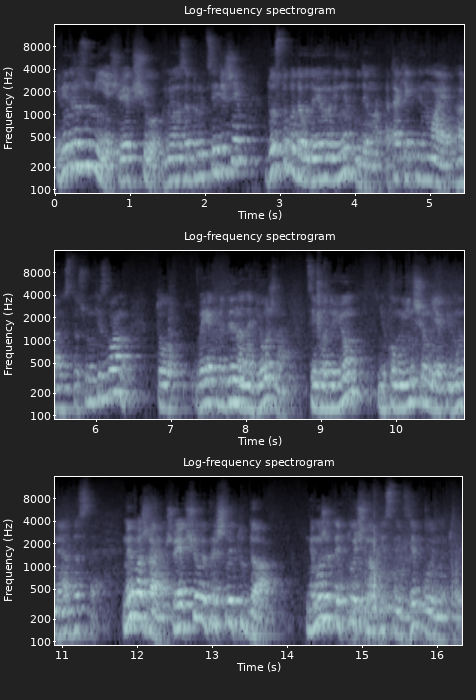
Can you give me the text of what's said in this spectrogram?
І він розуміє, що якщо в нього заберуть цей режим, доступу до водойому він не буде мати. А так як він має гарні стосунки з вами, то ви як людина надіжна, цей водойом нікому іншому, як йому, не віддасте. Ми вважаємо, що якщо ви прийшли туди, не можете точно об'яснити, з якою метою,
